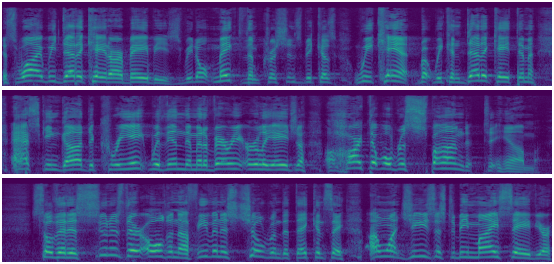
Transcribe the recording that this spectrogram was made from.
It's why we dedicate our babies. We don't make them Christians because we can't, but we can dedicate them asking God to create within them at a very early age a, a heart that will respond to Him so that as soon as they're old enough, even as children, that they can say, I want Jesus to be my Savior,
